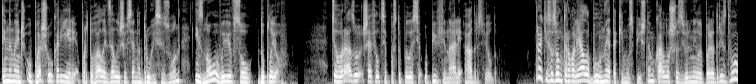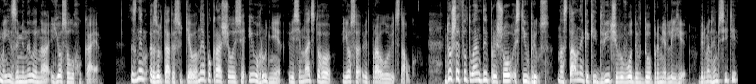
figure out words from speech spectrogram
Тим не менш, уперше у кар'єрі португалець залишився на другий сезон і знову вивів сов до плей-офф. Цього разу шеффілдці поступилися у півфіналі Гадерсфілду. Третій сезон Карваліала був не таким успішним. Карлоша звільнили перед Різдвом і замінили на Йоса Лухукая. З ним результати суттєво не покращилися, і у грудні 18-го Йоса відправили у відставку. До Шеффілд Венсди прийшов Стів Брюс, наставник, який двічі виводив до прем'єр-ліги Бірмінгем Сіті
